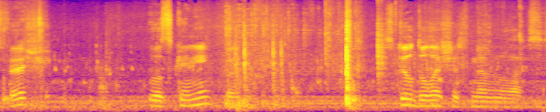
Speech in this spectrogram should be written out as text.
Nice fish. A little skinny, but still delicious nevertheless.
